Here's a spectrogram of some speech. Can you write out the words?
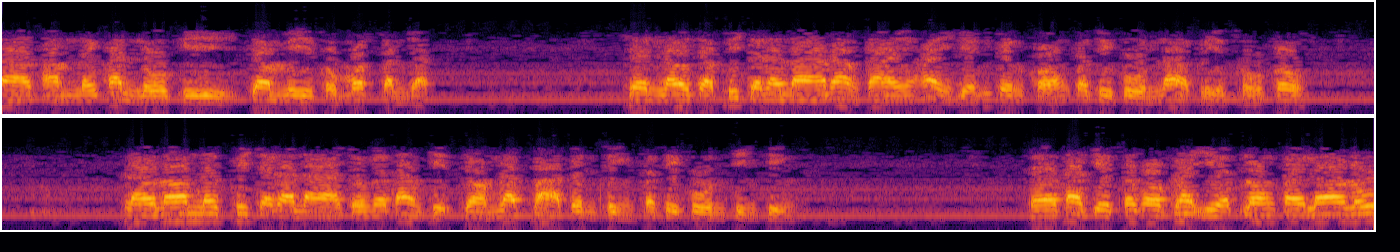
ณาธรรมในขั้นโลกีจะมีสมมติบัญญัติเช่นเราจะพิจารณาร่างกายให้เห็นเป็นของปฏิปูลน่าเกลียดโสโครก เราน้อมนึกพิจารณาจนกระทั่งจิตยอมรับว่าเป็นสิ่งปฏิกูลจริง ๆ แต่ถ้าจิตสงบละเอียดลงไปแล้วรู้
